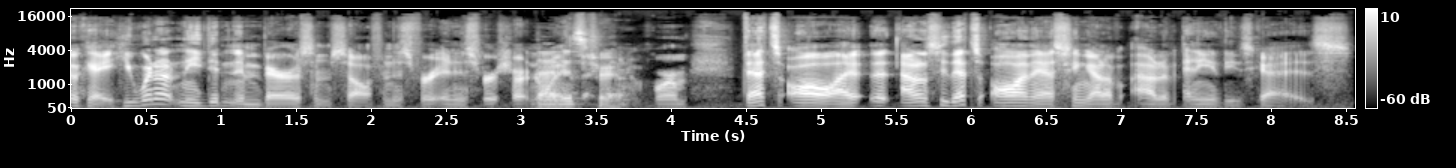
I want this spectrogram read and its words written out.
okay, he went out and he didn't embarrass himself in his first in his first start in That true. uniform. That's all. I honestly, that's all I'm asking out of out of any of these guys.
